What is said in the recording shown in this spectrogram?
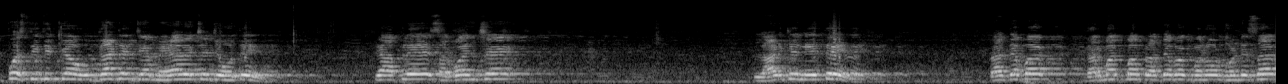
उपस्थितीत किंवा उद्घाटन ज्या मेळाव्याचे जे होते ते आपले सर्वांचे लाडके नेते प्राध्यापक धर्मात्मा प्राध्यापक मनोहर धोंडे सर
